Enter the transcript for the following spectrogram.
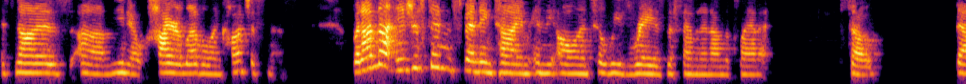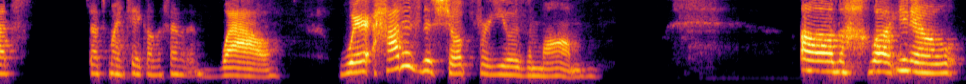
It's not as, um, you know, higher level in consciousness. But I'm not interested in spending time in the all until we've raised the feminine on the planet. So that's that's my take on the feminine. Wow. Where how does this show up for you as a mom? Um, well, you know,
